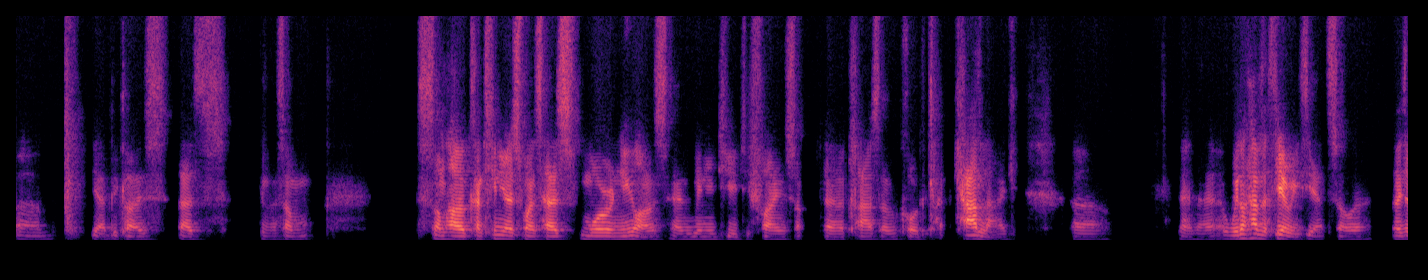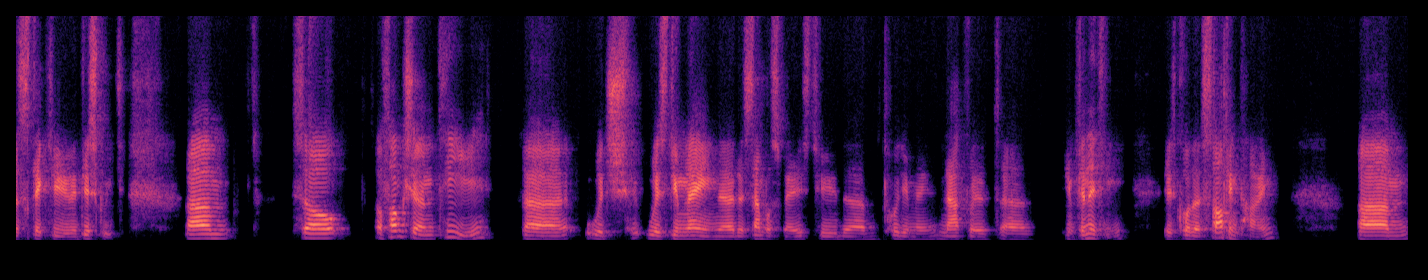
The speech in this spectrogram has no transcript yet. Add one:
Um, yeah, because that's you know, some somehow continuous ones has more nuance and we need to define some uh, class of called càdlàg. Uh, and uh, we don't have the theories yet, so uh, let's just stick to discrete. Um, so a function t, uh, which with domain, uh, the sample space to the codomain not with infinity, is called a stopping time. Um,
